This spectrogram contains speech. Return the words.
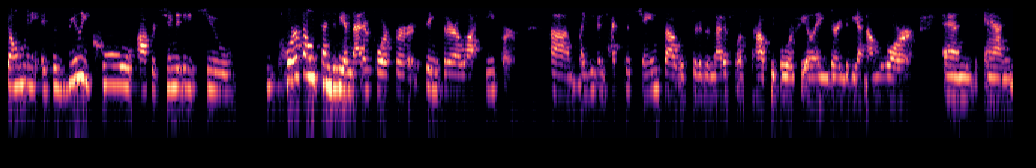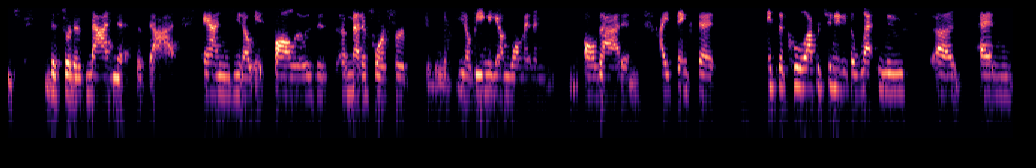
so many, it's a really cool opportunity to, horror films tend to be a metaphor for things that are a lot deeper. Um, like even Texas Chainsaw was sort of a metaphor for how people were feeling during the Vietnam War and, and the sort of madness of that. And, you know, it follows is a metaphor for, you know, being a young woman and all that. And I think that it's a cool opportunity to let loose uh, and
